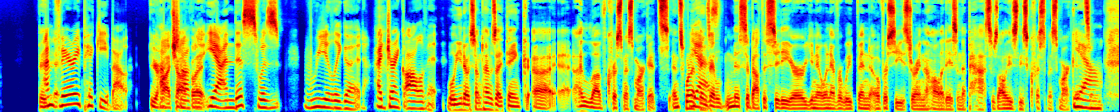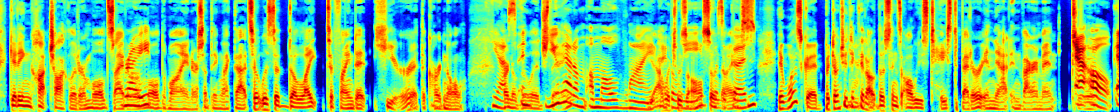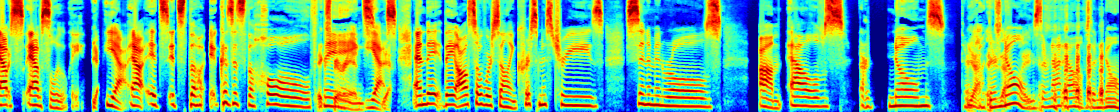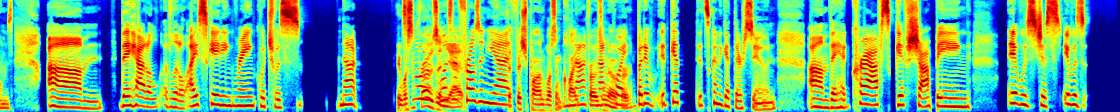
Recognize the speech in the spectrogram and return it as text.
They- I'm very picky about your hot, chocolate. Yeah, and this was really good. I drank all of it. Well, you know, sometimes I think uh, I love Christmas markets. And it's one of the things I miss about the city or, you know, whenever we've been overseas during the holidays in the past, there's always these Christmas markets Yeah. and getting hot chocolate or mulled cider Right. or mulled wine or something like that. So it was a delight to find it here at the Cardinal. Yes, Cardinal and Village you thing. had a, a mulled wine. yeah, I which was also was nice. It good? It was good. But don't you think Yeah. that all, those things always taste better in that environment? Too? Oh, abs- absolutely. Yeah. yeah. yeah. It's it's the because it's the whole thing. Experience, yeah. Yes, and they they also were selling Christmas trees, cinnamon rolls, um, elves or gnomes. They're, Yeah, they're exactly. gnomes. They're not elves. They're gnomes. Um, they had a, a little ice skating rink, which was not It wasn't frozen It wasn't yet. frozen yet. the fish pond wasn't quite Not- frozen not over. but it it get it's going to get there soon. Um, they had crafts, gift shopping. It was just it was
